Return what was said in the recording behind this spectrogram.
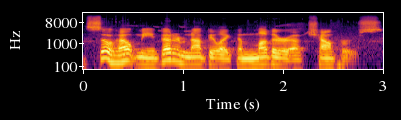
So help me, it better not be like the mother of chompers.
